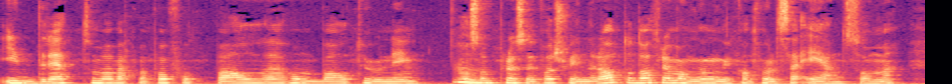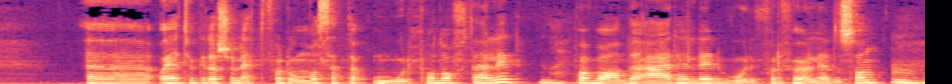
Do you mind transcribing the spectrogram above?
idrett, som har vært med på fotball, eh, håndball, turning. Og så plutselig forsvinner alt. Og da tror jeg mange unger kan føle seg ensomme. Eh, og jeg tror ikke det er så lett for dem å sette ord på det ofte heller. Nei. På hva det er, eller hvorfor føler jeg det sånn. Mm.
